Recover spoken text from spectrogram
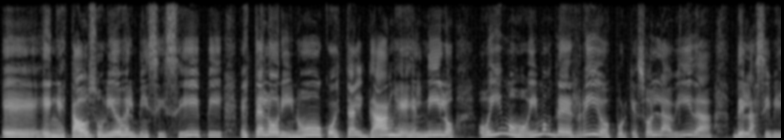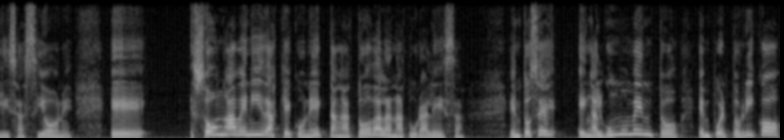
eh, en Estados Unidos el Mississippi, está el Orinoco, está el Ganges, el Nilo. Oímos, oímos de ríos porque son la vida de las civilizaciones. Eh, son avenidas que conectan a toda la naturaleza. Entonces, en algún momento en Puerto Rico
